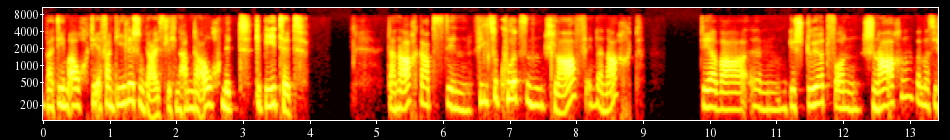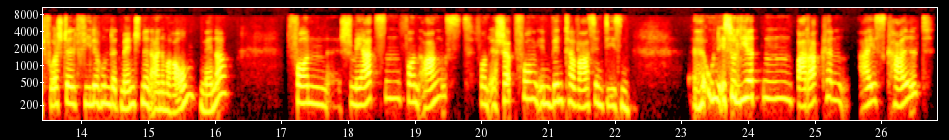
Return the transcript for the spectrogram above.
bei dem auch die evangelischen Geistlichen haben da auch mit gebetet. Danach gab es den viel zu kurzen Schlaf in der Nacht. Der war ähm, gestört von Schnarchen, wenn man sich vorstellt, viele hundert Menschen in einem Raum, Männer, von Schmerzen, von Angst, von Erschöpfung. Im Winter war es in diesen äh, unisolierten Baracken eiskalt.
